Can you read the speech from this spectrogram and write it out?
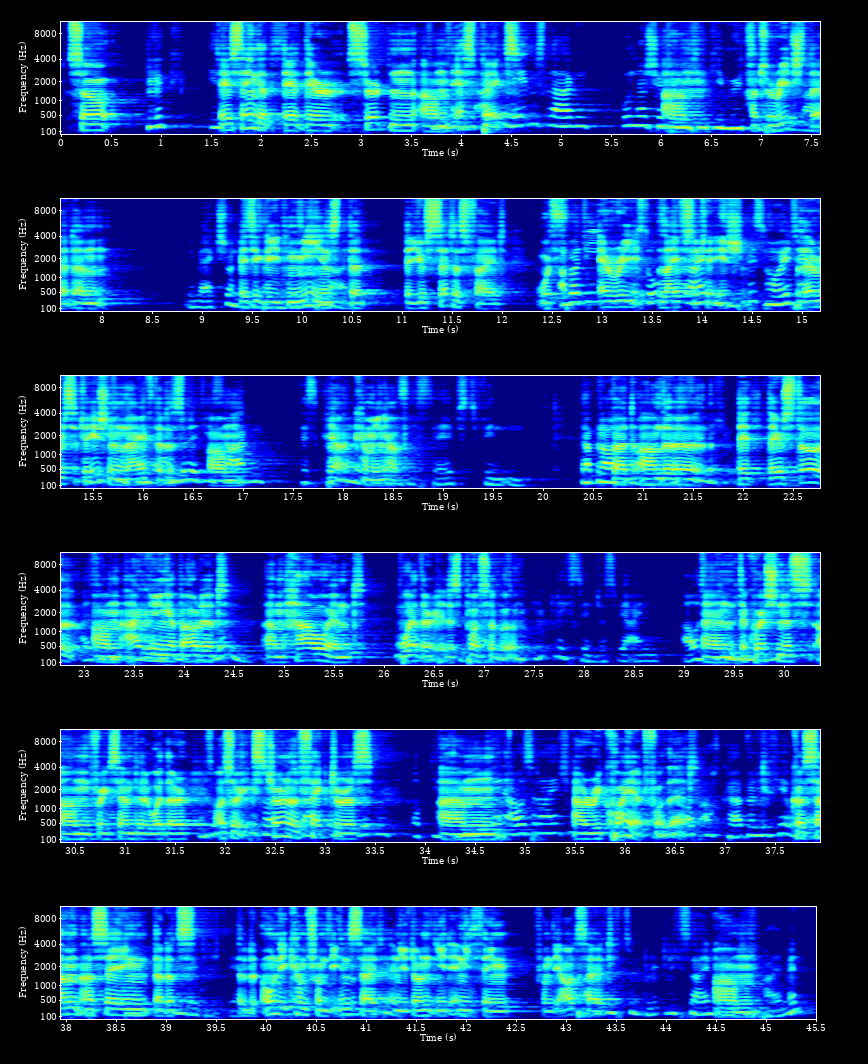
So Glück they're saying that there, there are certain um, aspects um, how to reach that, and Ihr merkt schon, das ist basically it means that, that you're satisfied with every life situation, with every situation in life that is um, sagen, das kann yeah, coming up. sich selbst finden. Da braucht but um, the, they, they're still um, arguing about it, um, how and whether it is possible. And the question is, um, for example, whether also external factors um, are required for that. Because some are saying that it's that it only comes from the inside and you don't need anything from the outside. um.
